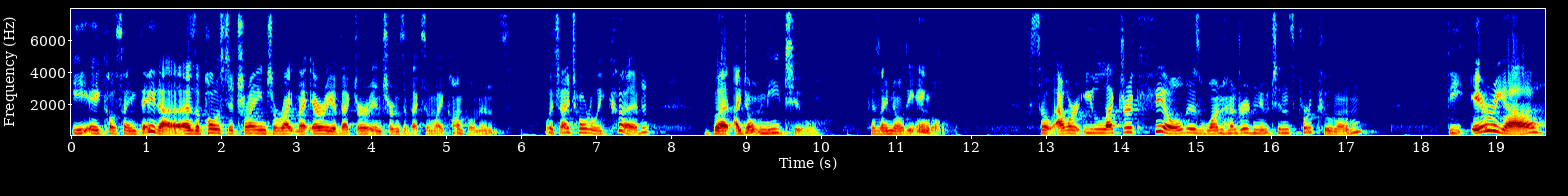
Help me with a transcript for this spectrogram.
EA cosine theta, as opposed to trying to write my area vector in terms of x and y components, which I totally could, but I don't need to because I know the angle. So our electric field is 100 newtons per coulomb. The area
